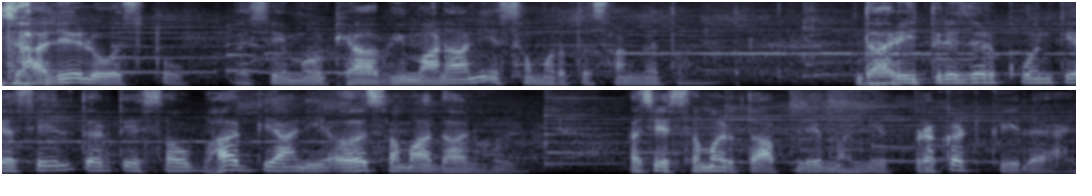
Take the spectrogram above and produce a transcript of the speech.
झालेलो असतो असे मोठ्या अभिमानाने समर्थ सांगत आहेत. दारिद्र्य जर कोणते असेल तर ते सौभाग्य आणि असमाधान होय असे समर्थ आपले म्हणणे प्रकट केले आहे.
